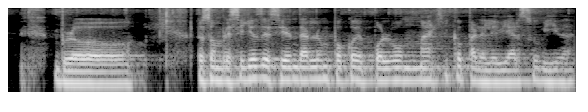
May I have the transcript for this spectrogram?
Bro. Los hombrecillos deciden darle un poco de polvo mágico para aliviar su vida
